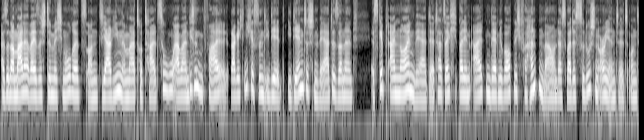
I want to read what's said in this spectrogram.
Also normalerweise stimme ich Moritz und Jarin immer total zu, aber in diesem Fall sage ich nicht, es sind identischen Werte, sondern es gibt einen neuen Wert, der tatsächlich bei den alten Werten überhaupt nicht vorhanden war und das war das Solution Oriented und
